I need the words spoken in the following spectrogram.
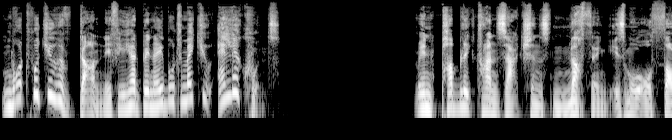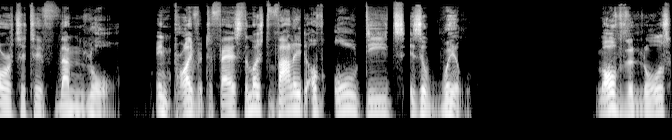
What would you have done if he had been able to make you eloquent? In public transactions, nothing is more authoritative than law. In private affairs, the most valid of all deeds is a will. Of the laws,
